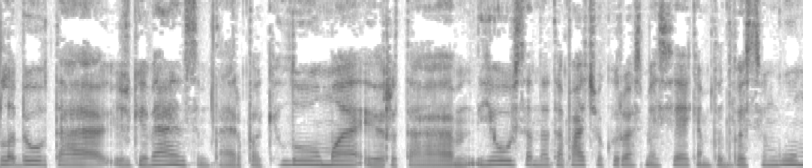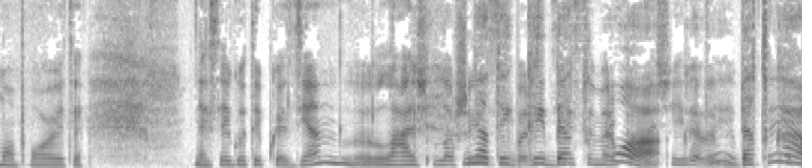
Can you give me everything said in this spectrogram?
labiau tą išgyvensim, tą ir pakilumą, ir tą jauseną, tą pačią, kuriuos mes siekiam, tą dvasingumo pojūtį. Nes jeigu taip kasdien laš, lašai. Ne, tai kaip bet kuo, taip, bet taip. ką,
